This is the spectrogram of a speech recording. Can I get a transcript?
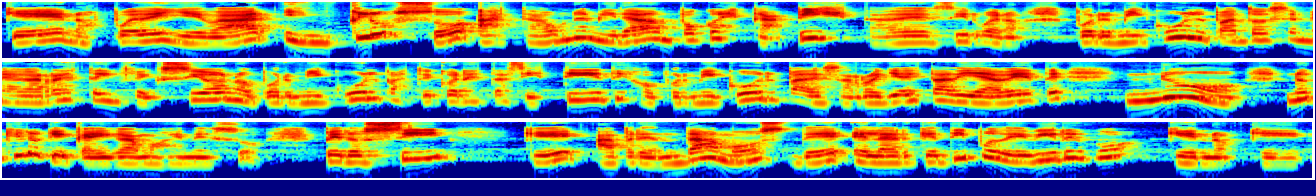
Que nos puede llevar incluso hasta una mirada un poco escapista, de decir, bueno, por mi culpa entonces me agarré esta infección o por mi culpa estoy con esta cistitis o por mi culpa desarrollé esta diabetes. No, no quiero que caigamos en eso, pero sí que aprendamos del el arquetipo de Virgo que, no, que,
